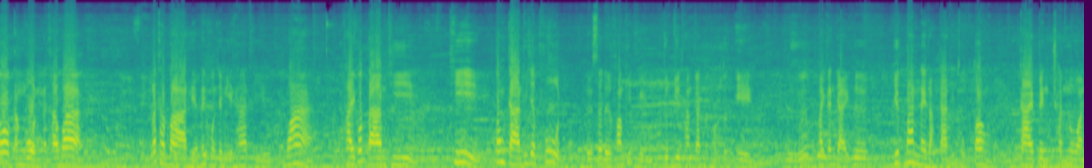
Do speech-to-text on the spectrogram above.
ก็กังวลนะครับว่ารัฐบาลเนี่ยไม่ควรจะมีท่าทีว่าใครก็ตามทีที่ต้องการที่จะพูดหรือเสนอความคิดเห็นจุดยืนทางการเมืองของตนเอง หรือไปกันใหญ่คือยึดมั่นในหลักการที่ถูกต้อง กลายเป็นชนวน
